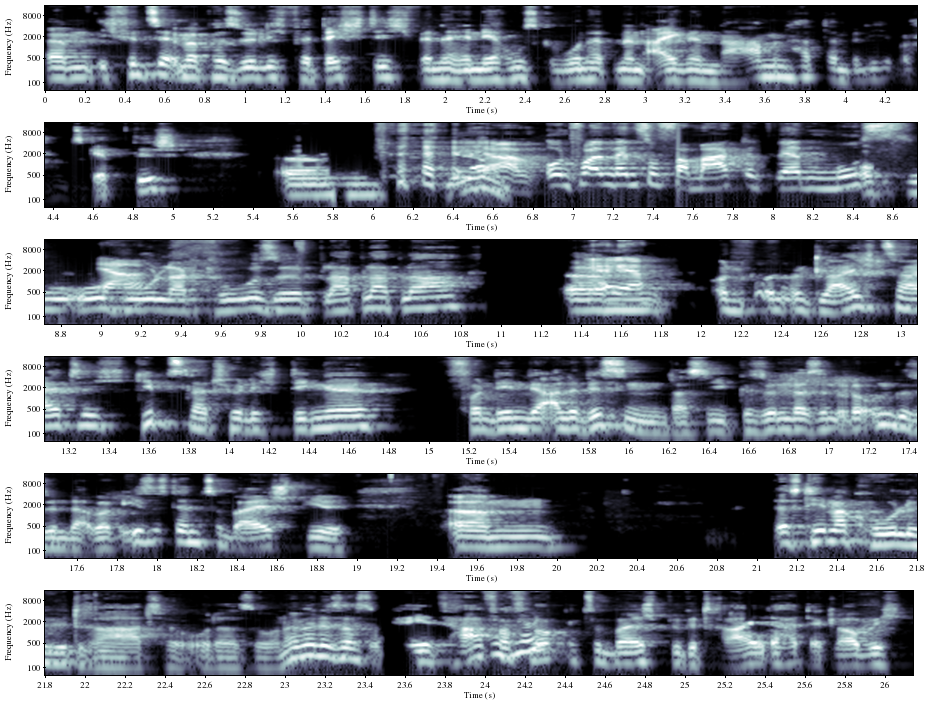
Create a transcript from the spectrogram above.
Ähm, ich finde es ja immer persönlich verdächtig, wenn eine Ernährungsgewohnheit einen eigenen Namen hat, dann bin ich immer schon skeptisch. Ähm, ja. ja. und vor allem, wenn es so vermarktet werden muss. Ovo, ja. Laktose, bla bla bla. Ähm, ja. Und, und, und gleichzeitig gibt es natürlich Dinge, von denen wir alle wissen, dass sie gesünder sind oder ungesünder. Aber wie ist es denn zum Beispiel ähm, das Thema Kohlehydrate oder so? Ne? Wenn du sagst, okay, jetzt Haferflocken mhm. zum Beispiel, Getreide hat ja, glaube ich,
